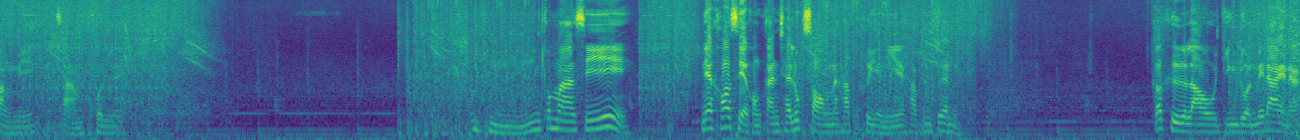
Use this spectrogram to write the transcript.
ฝั่งนี้สามคนเลยก็มาสิ เนี่ยข้อเสียของการใช้ลูกซองนะครับ คืออย่างนี้นะครับเพื่อนๆ ก็คือเรายิงดวลไม่ได้นะ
